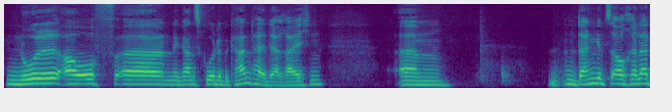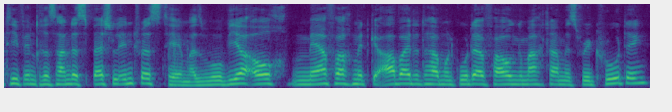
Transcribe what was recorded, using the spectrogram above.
null auf äh, eine ganz gute Bekanntheit erreichen. Ähm, dann gibt's auch relativ interessante Special Interest Themen. Also wo wir auch mehrfach mitgearbeitet haben und gute Erfahrungen gemacht haben, ist Recruiting.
